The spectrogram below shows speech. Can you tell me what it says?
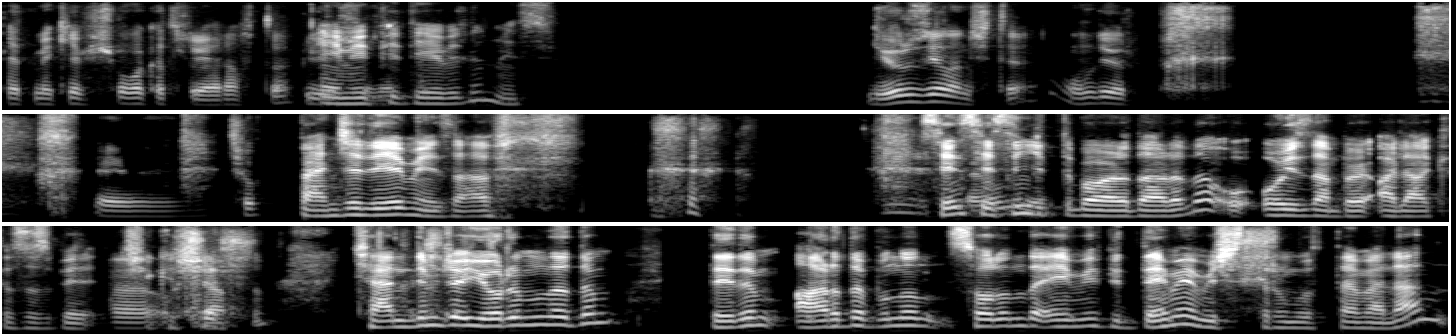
Pat McAfee Show'a katılıyor her hafta. MVP zaten. diyebilir miyiz? Diyoruz yalan işte. Onu diyorum. Ee, çok Bence diyemeyiz abi. Senin sesin gitti bu arada arada. O, o yüzden böyle alakasız bir Ha, çıkış okey. yaptım. Kendimce yorumladım. Dedim Arda bunun sonunda MVP dememiştir muhtemelen.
